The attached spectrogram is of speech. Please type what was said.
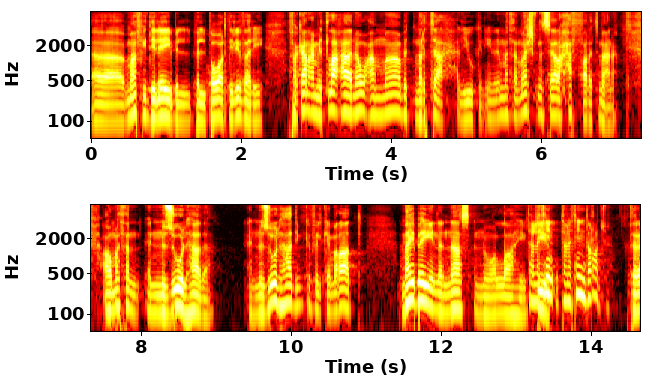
آه ما في delay بال- بال power delivery فكان عم يطلعها نوعا ما مرتاح اليوكن. يعني مثلا ما شفنا سياره حفرت معنا. أو مثلا النزول هذا. النزول هذا يمكن في الكاميرات ما يبين للناس إنه والله 30 كتير 30 درجة. ترى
